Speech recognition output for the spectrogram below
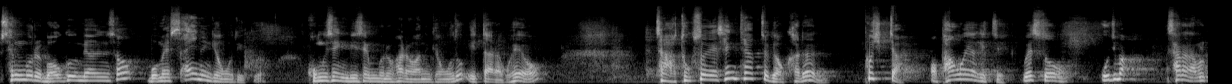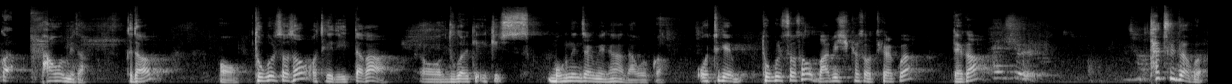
생물을 먹으면서 몸에 쌓이는 경우도 있고요. 공생 미생물을 활용하는 경우도 있다라고 해요. 자, 독소의 생태학적 역할은 포식자, 어, 방어해야겠지. 왜 써? 오지 마. 살아남을 거야. 방어입니다. 그 다음, 어, 독을 써서 어떻게 돼? 있다가, 어, 누가 이렇게, 이렇게 쓱 먹는 장면이 하나 나올 거야. 어떻게, 독을 써서 마비시켜서 어떻게 할 거야? 내가 탈출. 탈출도 하고요.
